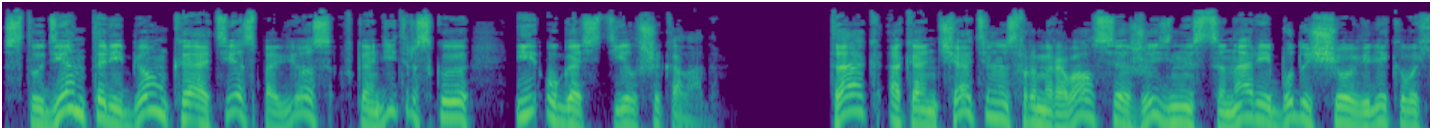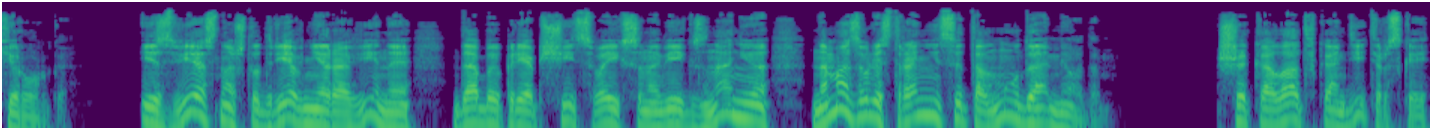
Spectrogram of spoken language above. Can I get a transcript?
Студента-ребенка отец повез в кондитерскую и угостил шоколадом. Так окончательно сформировался жизненный сценарий будущего великого хирурга. Известно, что древние раввины, дабы приобщить своих сыновей к знанию, намазывали страницы Талмуда медом. Шоколад в кондитерской,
